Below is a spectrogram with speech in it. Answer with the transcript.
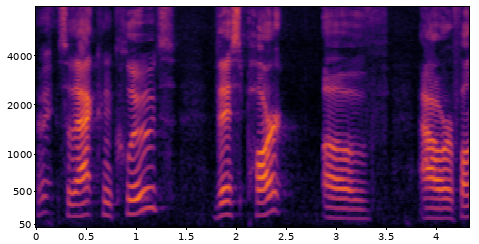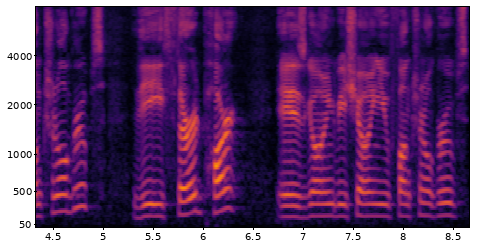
Right, so that concludes this part of our functional groups. The third part is going to be showing you functional groups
